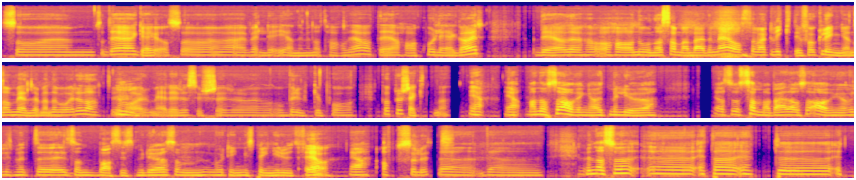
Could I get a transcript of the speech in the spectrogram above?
Så, um, så det er gøy. Og så er jeg veldig enig med Natalia at det å ha kollegaer, det å ha noen å samarbeide med, har også vært viktig for klyngen og medlemmene våre. Da, at vi Mm. har mer ressurser å, å bruke på, på prosjektene. Ja, ja. Man er også avhengig av et miljø. Altså, samarbeid er også avhengig av liksom et, eh, et sånt basismiljø som, hvor ting springer ut fra. Ja. Ja, Absolutt. det, det. Men altså, eh, et, et, eh, et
